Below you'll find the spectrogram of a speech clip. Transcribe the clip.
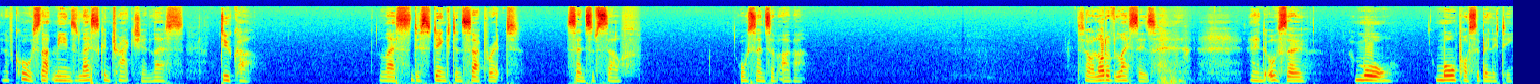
And of course, that means less contraction, less dukkha, less distinct and separate sense of self or sense of other. So, a lot of lesses. and also more, more possibility.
